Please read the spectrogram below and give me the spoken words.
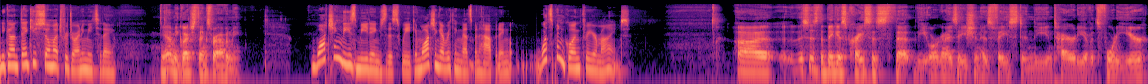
Niigaan, thank you so much for joining me today. Yeah, Miigwech, thanks for having me. Watching these meetings this week and watching everything that's been happening, what's been going through your mind? Uh, this is the biggest crisis that the organization has faced in the entirety of its 40 year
